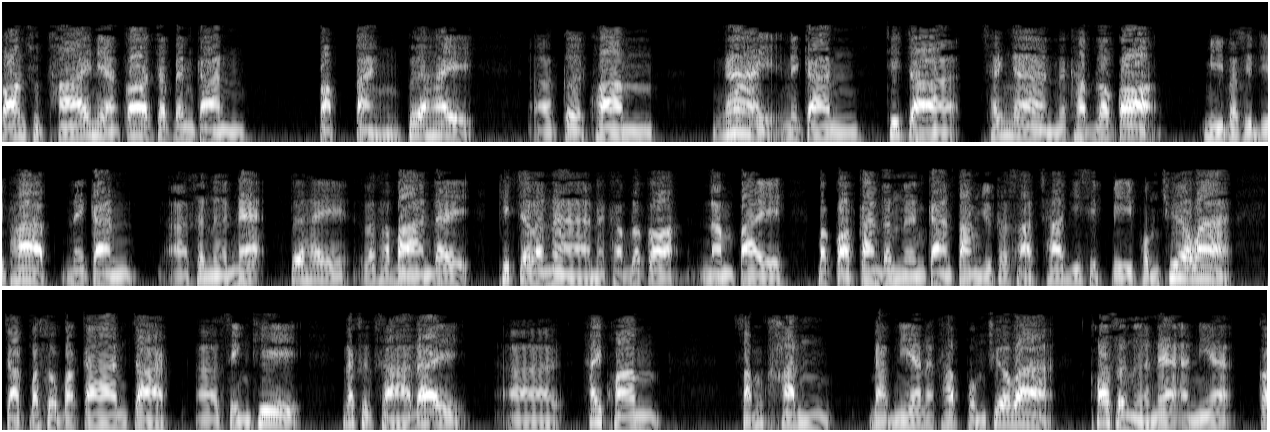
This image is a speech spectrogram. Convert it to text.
ตอนสุดท้ายเนี่ยก็จะเป็นการปรับแต่งเพื่อให้เกิดความง่ายในการที่จะใช้งานนะครับ แล้วก็มีประสิทธิภาพในการเสนอแนะ พื่อให้รัฐบาลได้พิจารณานะครับ แล้วก็นำไปประกอบการดำเนินการตามยุทธศาสตร์ชาติ 20 ปี ผมเชื่อว่าจากประสบการณ์จากสิ่งที่นักศึกษาได้ให้ความสำคัญแบบนี้นะครับ ผมเชื่อว่าข้อเสนอแนะอันนี้ก็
